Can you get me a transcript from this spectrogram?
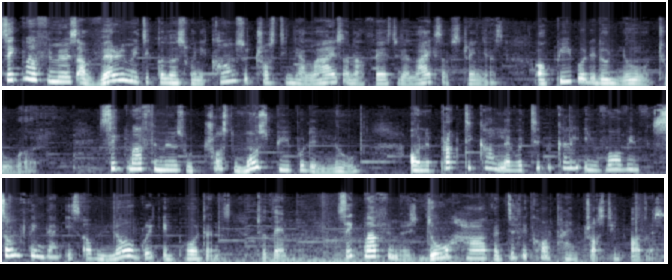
Sigma females are very meticulous when it comes to trusting their lives and affairs to the likes of strangers or people they don't know too well. Sigma females will trust most people they know on a practical level typically involving something that is of no great importance to them. Sigma females do have a difficult time trusting others.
